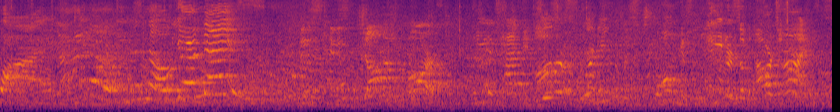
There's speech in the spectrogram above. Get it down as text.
Why, I don't even know your name. This is John Mark. He has had the honor of working with the strongest leaders of our time.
